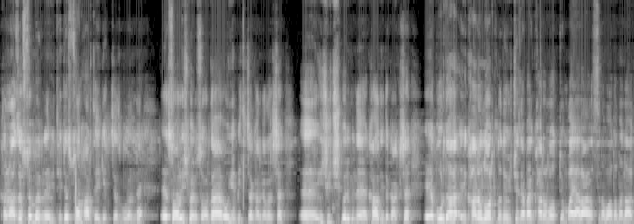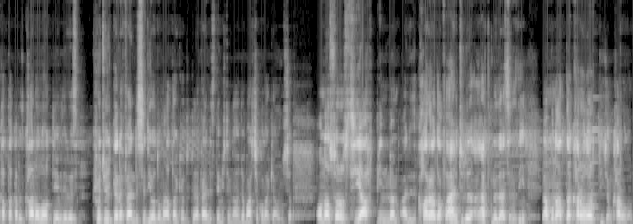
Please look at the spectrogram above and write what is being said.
kanalizasyon bölümüne bitireceğiz. Son haritaya geçeceğiz bu bölümde. E, sonra 3 bölüm sonra da oyun bitecek arkadaşlar. 3-3 bölümüne kaldıydık arkadaşlar. E, burada e, Karolord'la dövüşeceğiz. Ya ben Karolord diyorum. Bayağı ben aslında bu adama lakap takarız. Karolord diyebiliriz. Kötülüklerin efendisi diyordum hatta. Kötülüklerin efendisi demiştim daha önce. Başlık olarak yazmışım. Ondan sonra siyah bilmem hani kara adam falan her türlü artık ne derseniz deyin. Ben bunu hatta Karolord diyeceğim. Karolord.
